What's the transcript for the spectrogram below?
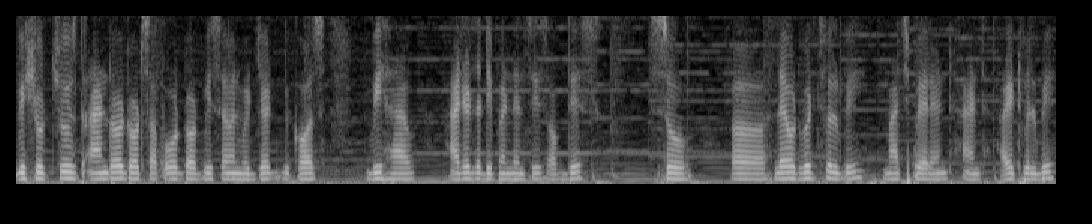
we should choose the android.support.v7 widget because we have added the dependencies of this. So uh, layout width will be match parent and height will be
